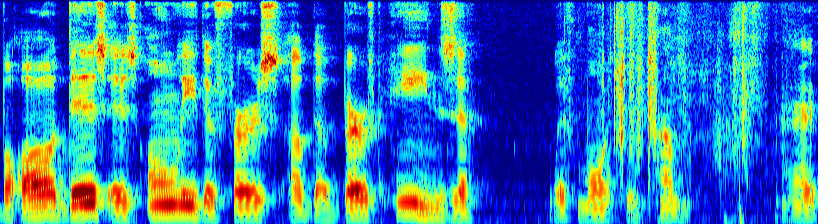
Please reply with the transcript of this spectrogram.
But all this is only the first of the birth pains, with more to come. All right,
